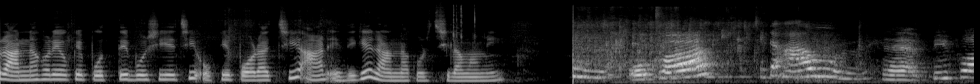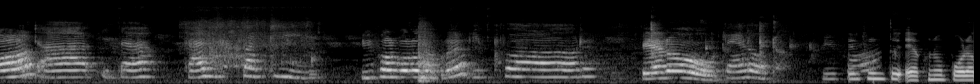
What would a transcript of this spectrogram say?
রান্নাঘরে ওকে পড়তে বসিয়েছি ওকে পড়াচ্ছি আর এদিকে রান্না করছিলাম আমি। এটা আউল। হ্যাঁ এটা বলো তারপরে। প্যারট প্যারট কিন্তু এখনও পড়া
